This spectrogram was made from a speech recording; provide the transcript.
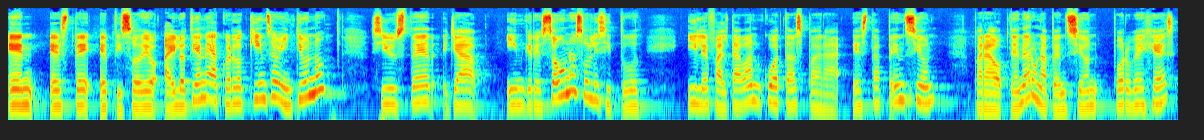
en este episodio. Ahí lo tiene, acuerdo 1521. Si usted ya ingresó una solicitud y le faltaban cuotas para esta pensión, para obtener una pensión por vejez,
